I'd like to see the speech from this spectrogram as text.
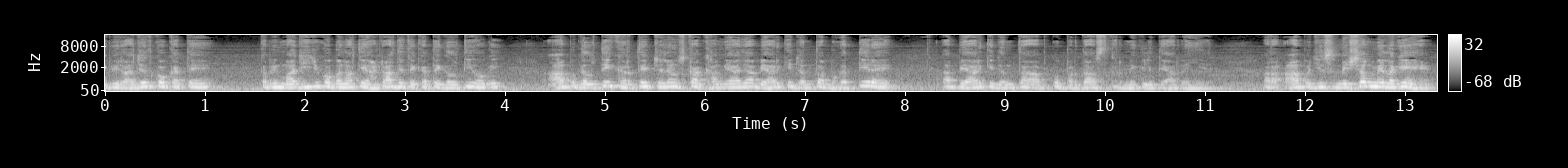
कभी राजद को कहते हैं कभी माझी जी को बनाते, हटा देते, कहते, गलती हो गई। आप गलती करते चले, उसका खामियाजा बिहार की जनता भुगतती रहे। अब बिहार की जनता आपको बर्दाश्त करने के लिए तैयार नहीं है। और आप जिस मिशन में लगे हैं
